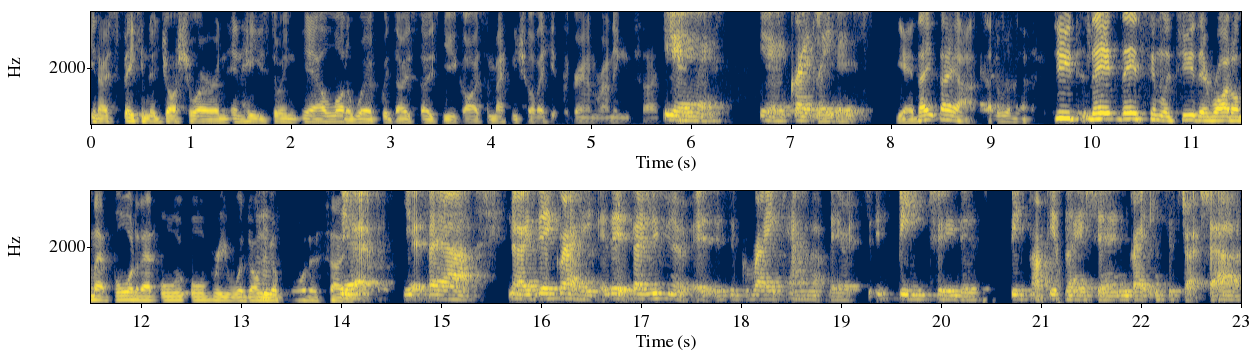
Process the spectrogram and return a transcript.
you know, speaking to Joshua and, and he's doing yeah a lot of work with those those new guys and making sure they hit the ground running. So yeah, yeah, great leaders. Yeah, they they are. They really are. Dude, they're they're similar to you. They're right on that border, that Albury Wodonga mm. border. So yeah, yeah, they are. No, they're great. They, they live in a. It's a great town up there. It's it's big too. There's big population, great infrastructure,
